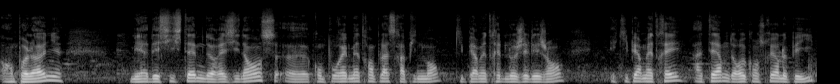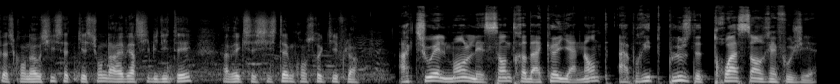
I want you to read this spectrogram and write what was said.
en Pologne mais a des systèmes de résidence qu'on pourrait mettre en place rapidement, qui permettraient de loger les gens et qui permettrait à terme de reconstruire le pays parce qu'on a aussi cette question de la réversibilité avec ces systèmes constructifs-là. Actuellement, les centres d'accueil à Nantes abritent plus de 300 réfugiés.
